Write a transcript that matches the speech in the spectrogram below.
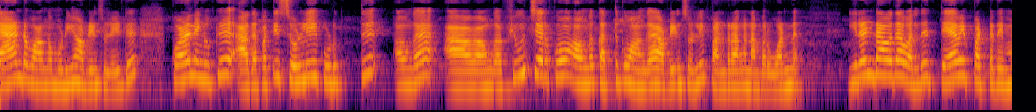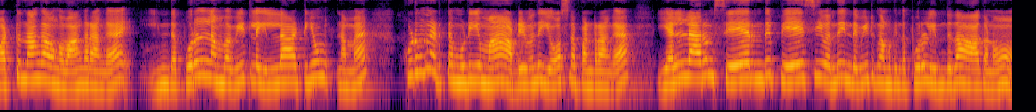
லேண்டு வாங்க முடியும் அப்படின்னு சொல்லிட்டு குழந்தைங்களுக்கு அதை பற்றி சொல்லி கொடுத்து அவங்க அவங்க ஃப்யூச்சருக்கும் அவங்க கற்றுக்குவாங்க அப்படின்னு சொல்லி பண்ணுறாங்க நம்பர் ஒன்று இரண்டாவதாக வந்து தேவைப்பட்டதை மட்டும்தாங்க அவங்க வாங்குறாங்க. இந்த பொருள் நம்ம வீட்டில் இல்லாட்டியும் நம்ம குடும்பம் நடத்த முடியுமா அப்படின்னு வந்து யோசனை பண்ணுறாங்க எல்லாரும் சேர்ந்து பேசி வந்து இந்த வீட்டுக்கு நமக்கு இந்த பொருள் இருந்து தான் ஆகணும்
